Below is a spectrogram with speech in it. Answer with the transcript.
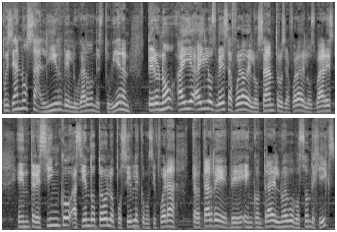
pues ya no salir del lugar donde estuvieran. Pero no, ahí, ahí los ves afuera de los antros y afuera de los bares, entre cinco, haciendo todo lo posible como si fuera tratar de, de encontrar el nuevo bosón de Higgs.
